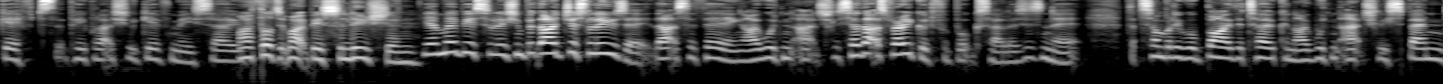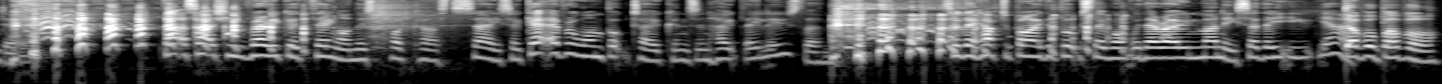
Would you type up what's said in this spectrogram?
gifts that people actually give me. So I thought it might be a solution. yeah, maybe a solution, but I'd just lose it. That's the thing. I wouldn't actually. So that's very good for booksellers, isn't it? That somebody will buy the token, I wouldn't actually spend it. that's actually a very good thing on this podcast to say. So get everyone book tokens and hope they lose them. so they have to buy the books they want with their own money. So they, you, yeah, Double bubble.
